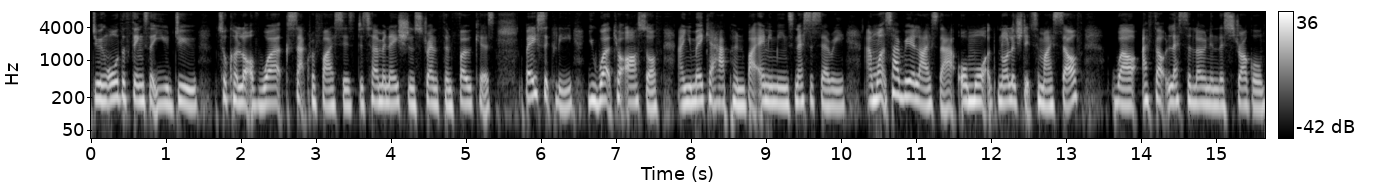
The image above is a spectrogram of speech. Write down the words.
doing all the things that you do took a lot of work sacrifices determination strength and focus. Basically you work your ass off and you make it happen by any means necessary. And once i realized that or more acknowledged it to myself, well, I felt less alone in this struggle.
